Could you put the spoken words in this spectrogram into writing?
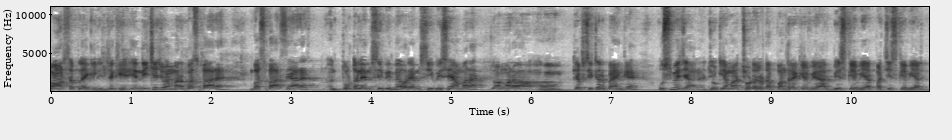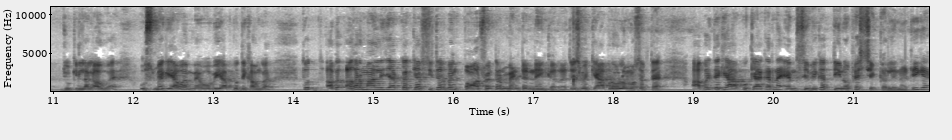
पावर सप्लाई के लिए। देखिए, ये नीचे जो हमारा बस बार है, बस बार से आ रहा है टोटल एमसीबी में और एमसीबी से हमारा जो हमारा कैपेसिटर बैंक है, उसमें जा रहा है, जो कि हमारा छोटा छोटा पंद्रह के वी आर बीस के वी आर पच्चीस के वी आर जो कि लगा हुआ है, उसमें गया हुआ है, मैं वो भी आपको दिखाऊँगा। तो अब अगर मान लीजिए आपका capacitor bank power factor maintain नहीं कर रहा है तो इसमें क्या प्रॉब्लम हो सकता है? आप देखिए, आपको क्या करना है? एमसीबी का तीनों फेस चेक कर लेना है ठीक है?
